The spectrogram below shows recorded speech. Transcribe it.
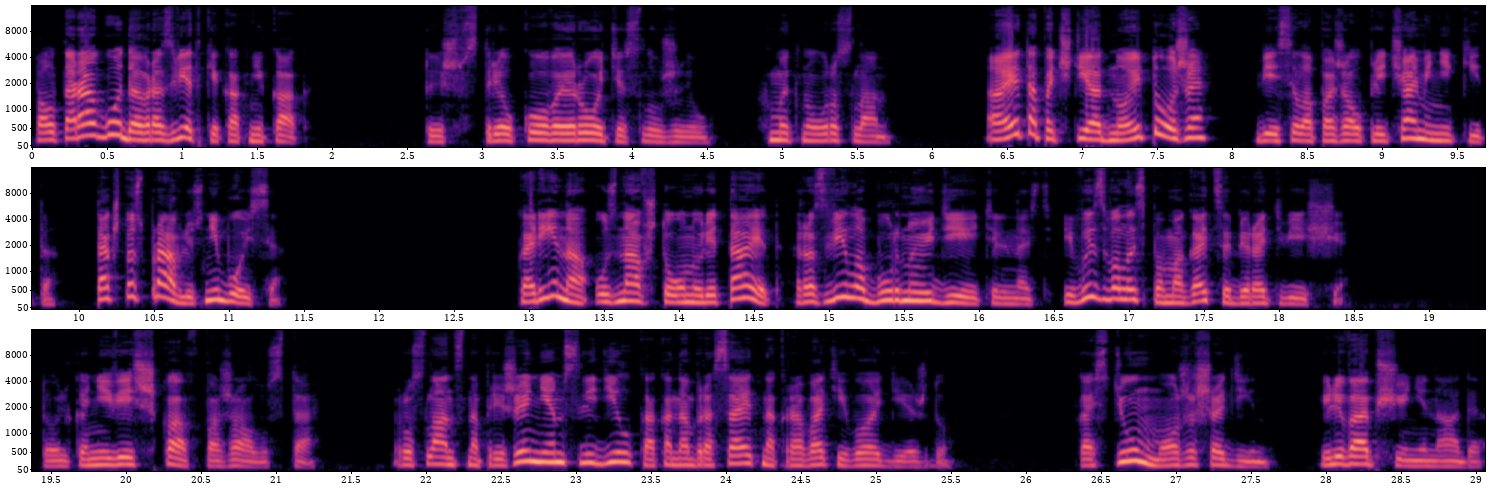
Полтора года в разведке как-никак. Ты ж в стрелковой роте служил, хмыкнул Руслан. А это почти одно и то же, весело пожал плечами Никита. Так что справлюсь, не бойся. Карина, узнав, что он улетает, развила бурную деятельность и вызвалась помогать собирать вещи. «Только не весь шкаф, пожалуйста», Руслан с напряжением следил, как она бросает на кровать его одежду. «Костюм можешь один. Или вообще не надо.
